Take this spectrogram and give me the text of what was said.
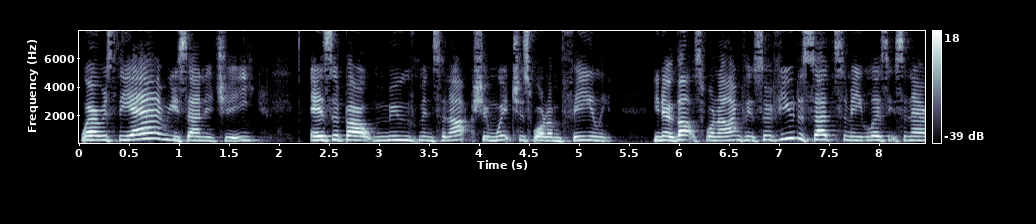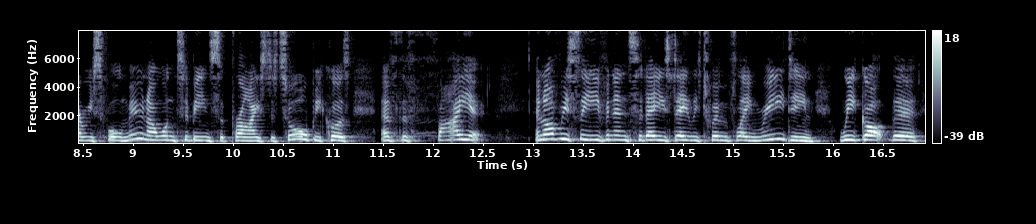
Whereas the Aries energy is about movement and action, which is what I'm feeling. You know, that's what I'm feeling. So if you'd have said to me, Liz, it's an Aries full moon, I wouldn't have been surprised at all because of the fire. And obviously, even in today's daily twin flame reading, we got the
